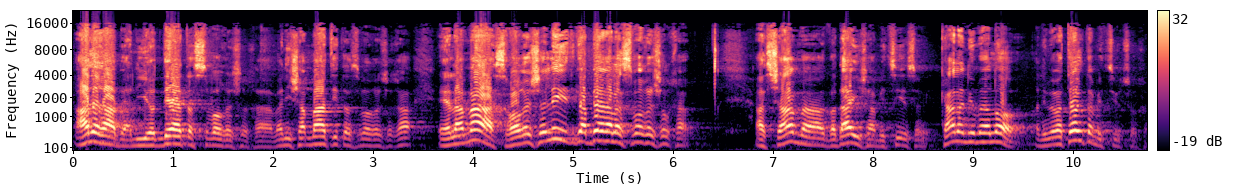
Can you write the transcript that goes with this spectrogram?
אדרבה, אני יודע את הסבורה שלך, ואני שמעתי את הסבורה שלך, אלא מה, הסבורה שלי יתגבר על הסבורה שלך. אז שם ודאי שהמציאות, כאן אני אומר לא, אני מבטל את המציאות שלך.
